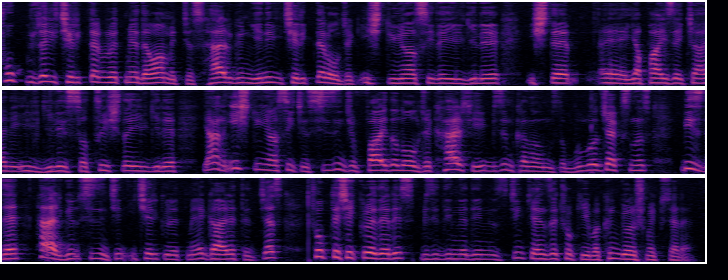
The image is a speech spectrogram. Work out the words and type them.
çok güzel içerikler üretmeye devam edeceğiz. Her gün yeni içerikler olacak. İş dünyası ile ilgili, işte e, yapay zeka ile ilgili, satışla ilgili. Yani iş dünyası için sizin için faydalı olacak her şeyi bizim kanalımızda bulacaksınız. Biz de her gün sizin için içerik üretmeye gayret edeceğiz. Çok teşekkür ederiz bizi dinlediğiniz için. Kendinize çok iyi bakın. Görüşmek üzere.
